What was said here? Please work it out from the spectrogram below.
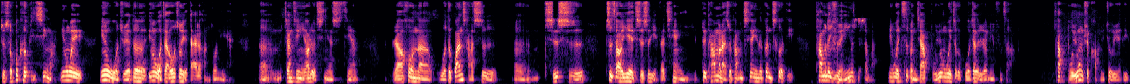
就是说不可比性嘛。因为因为我觉得，因为我在欧洲也待了很多年，嗯、将近幺六七年时间。然后呢，我的观察是，嗯、其实制造业其实也在迁移，对他们来说，他们迁移的更彻底。他们的原因是什么？因为资本家不用为这个国家的人民负责，他不用去考虑就业率，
